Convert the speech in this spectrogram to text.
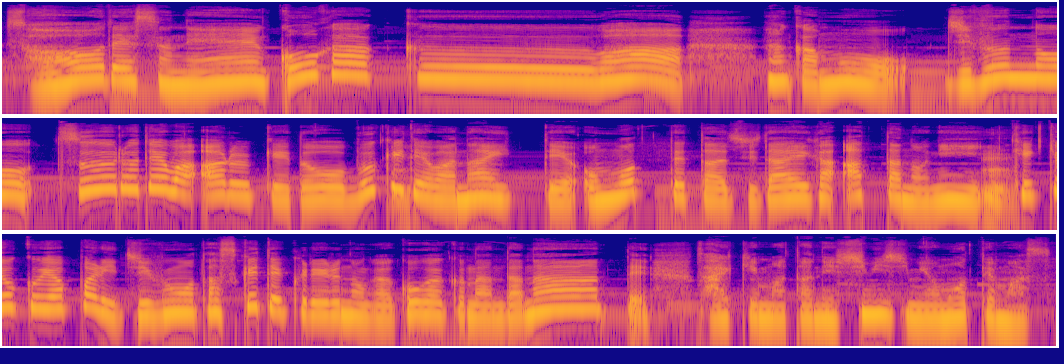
そうですね語学はなんかもう自分のツールではあるけど武器ではないって思ってた時代があったのに、うん結局やっぱり自分を助けてくれるのが語学なんだなーって最近またねしみじみ思ってます。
